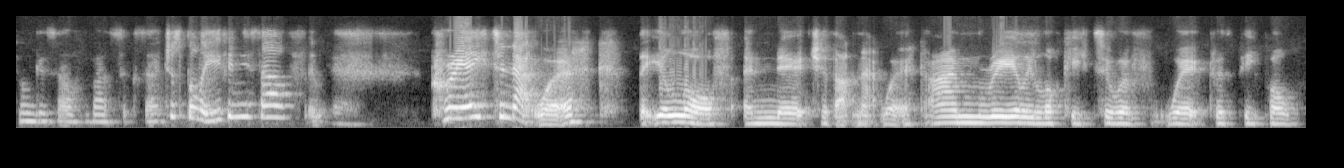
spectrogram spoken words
younger self about success. Just believe in yourself. Create a network that you love and nurture that network. I'm really lucky to have worked with people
